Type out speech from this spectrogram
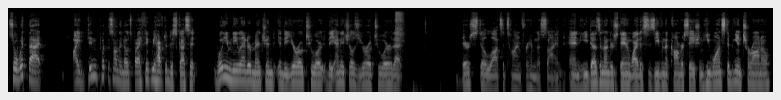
So, with that, I didn't put this on the notes, but I think we have to discuss it. William Nylander mentioned in the Euro Tour, the NHL's Euro Tour, that there's still lots of time for him to sign. And he doesn't understand why this is even a conversation. He wants to be in Toronto.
